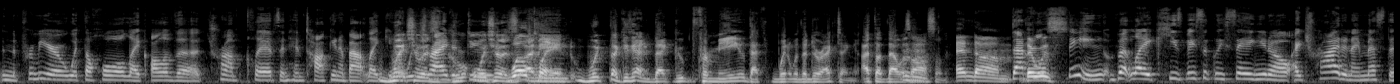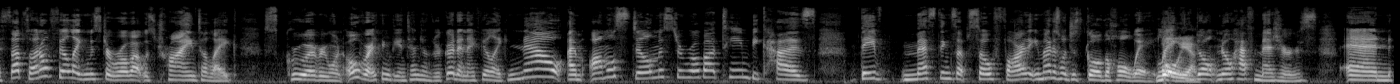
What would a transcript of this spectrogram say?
in the premiere with the whole like all of the Trump clips and him talking about like, you know, we tried to do which was Well I played. mean, which, like again, that for me that went with the directing. I thought that was awesome. and um, that there whole was thing, but like he's basically saying, you know, I tried and I messed this up. So I don't feel like Mr. Robot was trying to like screw everyone over. I think the intentions were good, and I feel like now I'm almost still Mr. Robot team because they've messed things up so far that you might as well just go the whole way. Like Well, yeah. don't no half measures and.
